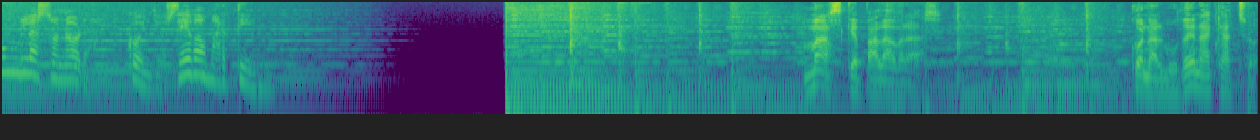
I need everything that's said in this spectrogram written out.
Jungla sonora con Joseba Martín. Más que palabras. Con Almudena Cacho.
